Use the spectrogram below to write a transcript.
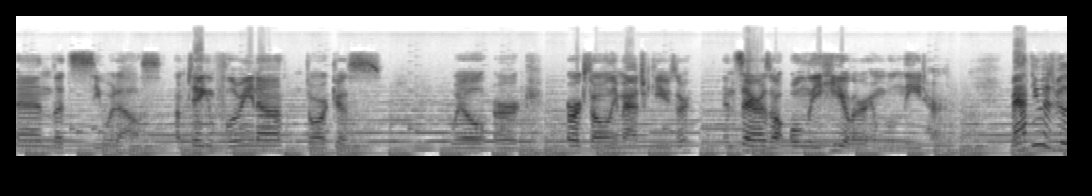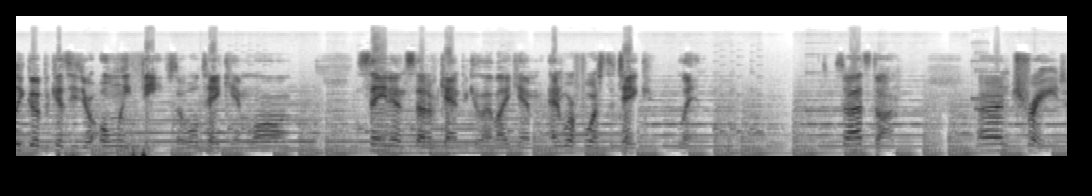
And let's see what else. I'm taking Florina, Dorcas, Will, Erk. Erk's our only magic user, and Serra's our only healer, and we'll need her. Matthew is really good because he's your only thief, so we'll take him long. Sain instead of Kent because I like him, and we're forced to take Lyn. So that's done. And trade.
